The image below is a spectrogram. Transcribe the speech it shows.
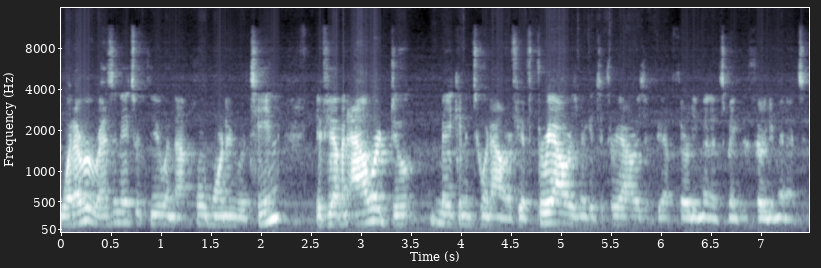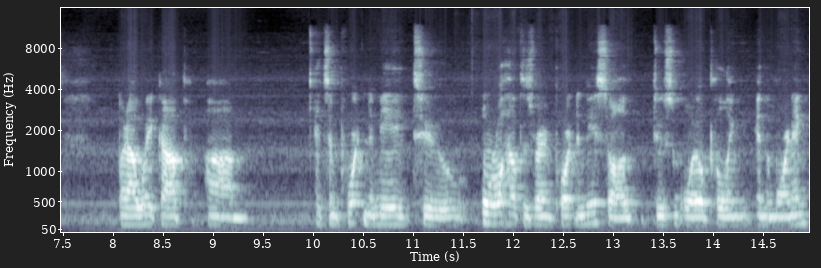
whatever resonates with you in that whole morning routine, if you have an hour, do make it into an hour. If you have three hours, make it to three hours. If you have 30 minutes, make it to 30 minutes. But I'll wake up. Um, it's important to me to oral health is very important to me, so I'll do some oil pulling in the morning,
